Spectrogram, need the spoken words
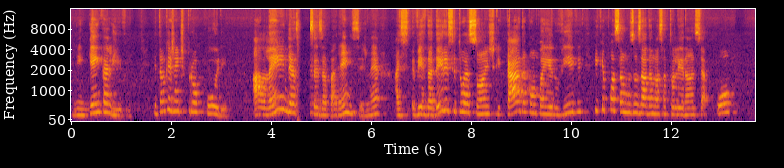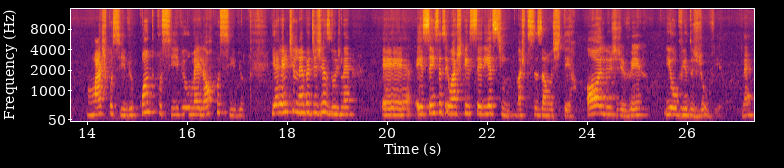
Ninguém está livre. Então que a gente procure, além dessas aparências, né? As verdadeiras situações que cada companheiro vive e que possamos usar da nossa tolerância o mais possível, quanto possível, o melhor possível. E aí a gente lembra de Jesus, né? É, essência, eu acho que seria assim: nós precisamos ter olhos de ver e ouvidos de ouvir, né?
